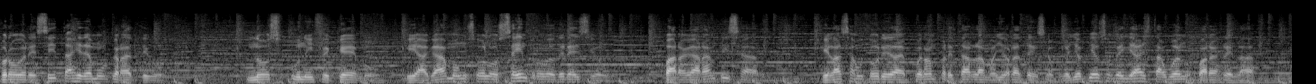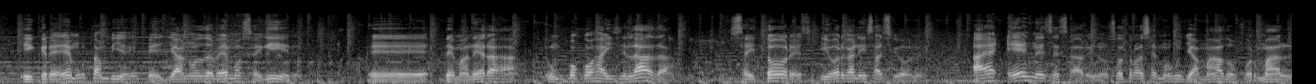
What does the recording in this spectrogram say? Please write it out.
progresistas y democráticos, nos unifiquemos y hagamos un solo centro de dirección para garantizar que las autoridades puedan prestar la mayor atención, porque yo pienso que ya está bueno para arreglar. Y creemos también que ya no debemos seguir eh, de manera un poco aislada sectores y organizaciones. Ah, es necesario y nosotros hacemos un llamado formal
